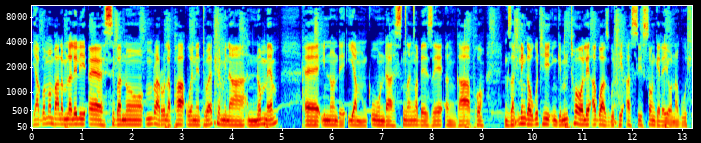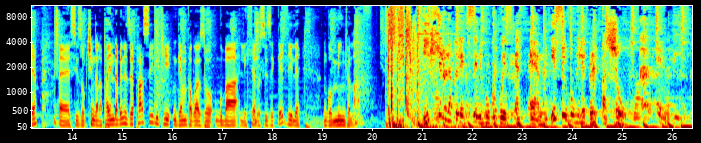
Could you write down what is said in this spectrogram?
ya kwamambala mlaleli eh siba nomraro lapha wenetwork mina nomem eh inonde iyamqunda sincancabeze ngapho. Ngizakulinga ukuthi ngimthole akwazi ukuthi asisongele yona kuhle. Eh sizokuchinga lapha endabeni zephasi ukuthi ngemva kwazo kuba lihlelo sizigedlile ngomindlo lapho ihlelo lakho lekuseni kukokwezi fm isivukile breakfast show rnb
